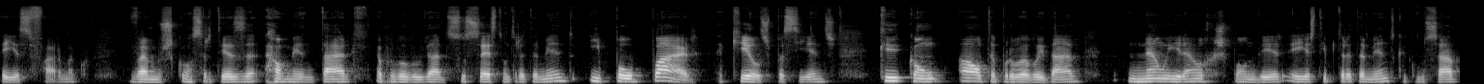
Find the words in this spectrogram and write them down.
a esse fármaco, vamos com certeza aumentar a probabilidade de sucesso de um tratamento e poupar aqueles pacientes que, com alta probabilidade, não irão responder a este tipo de tratamento, que, como sabe,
